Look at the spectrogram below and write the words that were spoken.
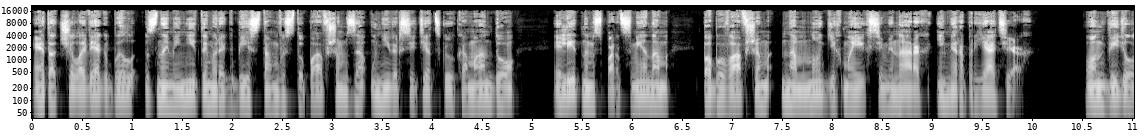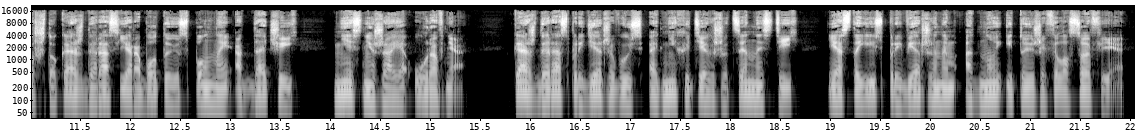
Этот человек был знаменитым регбистом, выступавшим за университетскую команду, элитным спортсменом, побывавшим на многих моих семинарах и мероприятиях. Он видел, что каждый раз я работаю с полной отдачей, не снижая уровня. Каждый раз придерживаюсь одних и тех же ценностей и остаюсь приверженным одной и той же философии –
